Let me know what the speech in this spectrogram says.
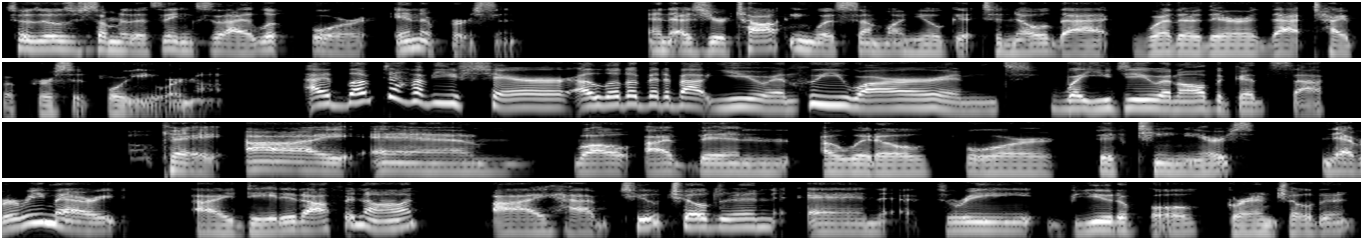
So those are some of the things that I look for in a person. And as you're talking with someone, you'll get to know that whether they're that type of person for you or not. I'd love to have you share a little bit about you and who you are and what you do and all the good stuff. Okay. I am, well, I've been a widow for 15 years, never remarried. I dated off and on. I have two children and three beautiful grandchildren,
